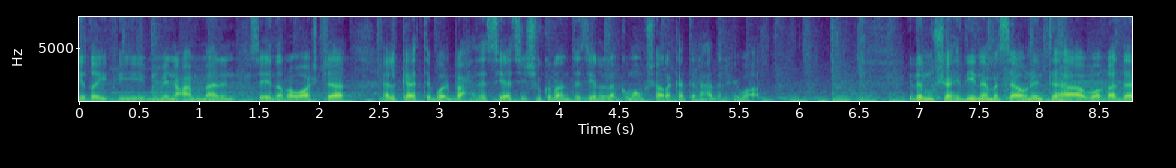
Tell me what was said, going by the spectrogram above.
لضيفي من عمان حسين الرواشته الكاتب والباحث السياسي. شكرا جزيلا لكم ومشاركة هذا الحوار. إذا مشاهدينا مساء انتهى وغدا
